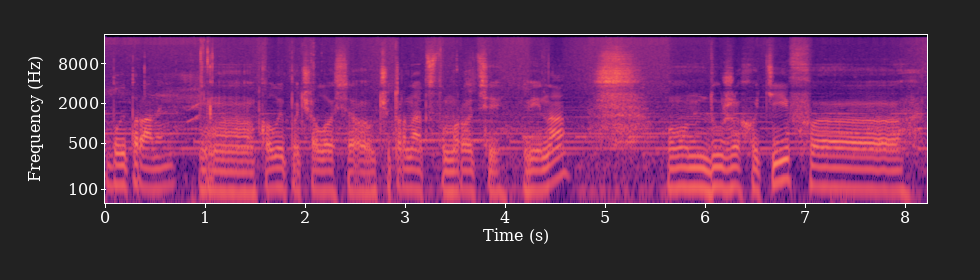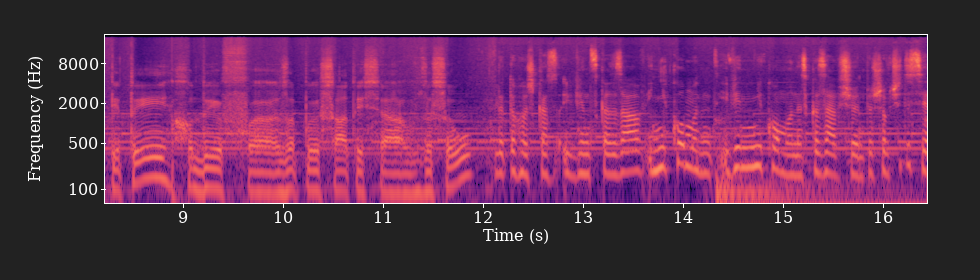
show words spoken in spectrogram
були поранені. Е, Коли почалося у 2014 році війна, він дуже хотів е, піти, ходив е, записатися в ЗСУ. Для того ж каз- він сказав, і нікому він нікому не сказав, що він пішов вчитися.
